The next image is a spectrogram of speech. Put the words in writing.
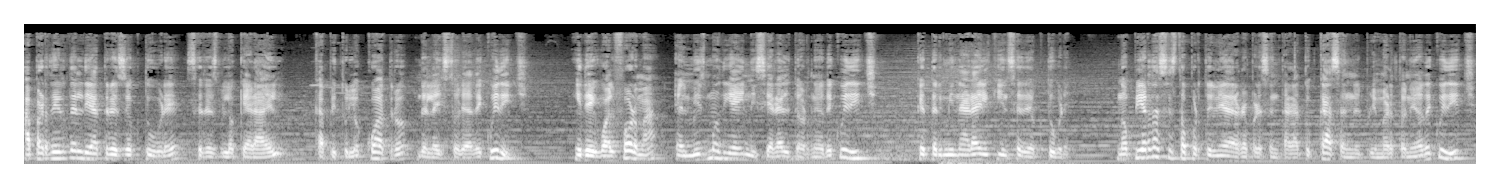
A partir del día 3 de octubre se desbloqueará el capítulo 4 de la historia de Quidditch. Y de igual forma, el mismo día iniciará el torneo de Quidditch que terminará el 15 de octubre. No pierdas esta oportunidad de representar a tu casa en el primer torneo de Quidditch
